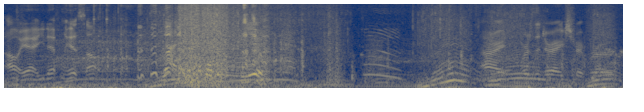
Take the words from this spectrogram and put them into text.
Oh yeah, you definitely hit something. Yeah, I hit a couple you. Alright, where's the drag strip road?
